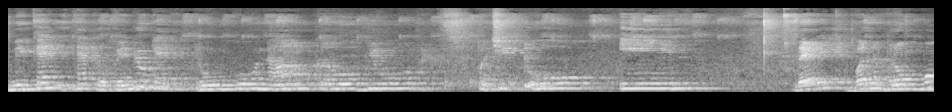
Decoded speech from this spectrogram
મિથેન ઇથેન પ્રોપેન બ્યુટેન ટૂંકું નામ કરો બ્યુટ પછી two ene ready one bromo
